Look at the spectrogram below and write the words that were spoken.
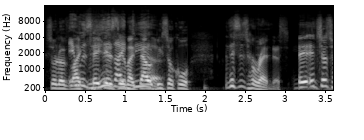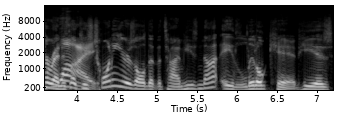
sort of It like was make it his seem like that would be so cool. This is horrendous. It's just horrendous. Look, he's 20 years old at the time. He's not a little kid. He is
